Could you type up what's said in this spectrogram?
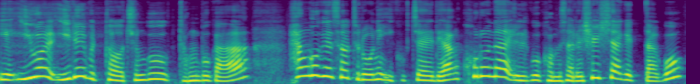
예, 2월 1일부터 중국 정부가 한국에서 들어오는 입국자에 대한 코로나19 검사를 실시하겠다고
